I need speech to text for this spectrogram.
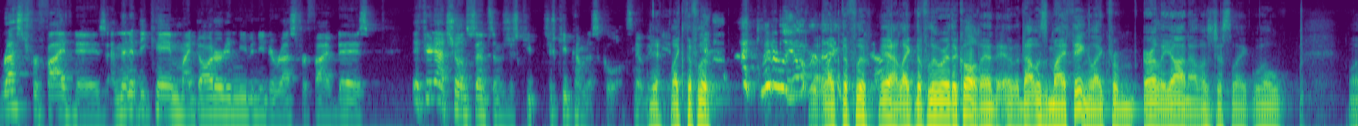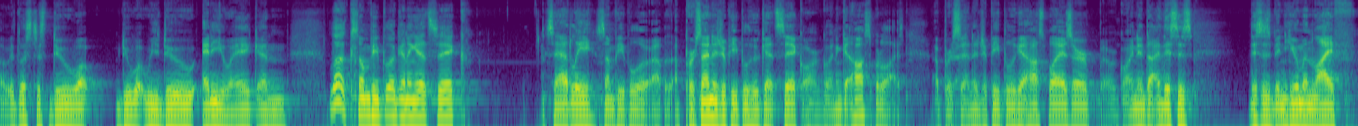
rest for five days, and then it became my daughter didn't even need to rest for five days. If you're not showing symptoms, just keep just keep coming to school. It's no big Yeah, deal. like the flu. Like, literally overnight. like the flu. Yeah, like the flu or the cold. And uh, that was my thing. Like from early on, I was just like, well, well let's just do what do what we do anyway. And look, some people are going to get sick. Sadly, some people, are, a percentage of people who get sick are going to get hospitalized. A percentage of people who get hospitalized are, are going to die. This is this has been human life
